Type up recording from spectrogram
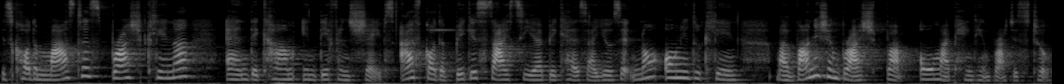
It's called the Masters Brush Cleaner and they come in different shapes. I've got the biggest size here because I use it not only to clean my varnishing brush but all my painting brushes too.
